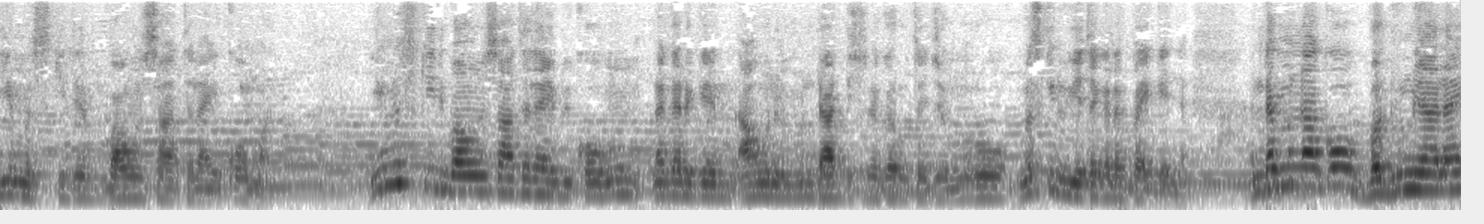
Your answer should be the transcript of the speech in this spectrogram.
ይህ መስጊድን በአሁን ሰዓት ላይ ቆሟል። ይህ መስጊድ በአሁኑ ሰዓት ላይ ቢቆሙም ነገር ግን አሁንም እንደ አዲስ ነገሩ ተጀምሮ መስጊዱ እየተገነባ ይገኛል። እንደምናውቀው በዱንያ ላይ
